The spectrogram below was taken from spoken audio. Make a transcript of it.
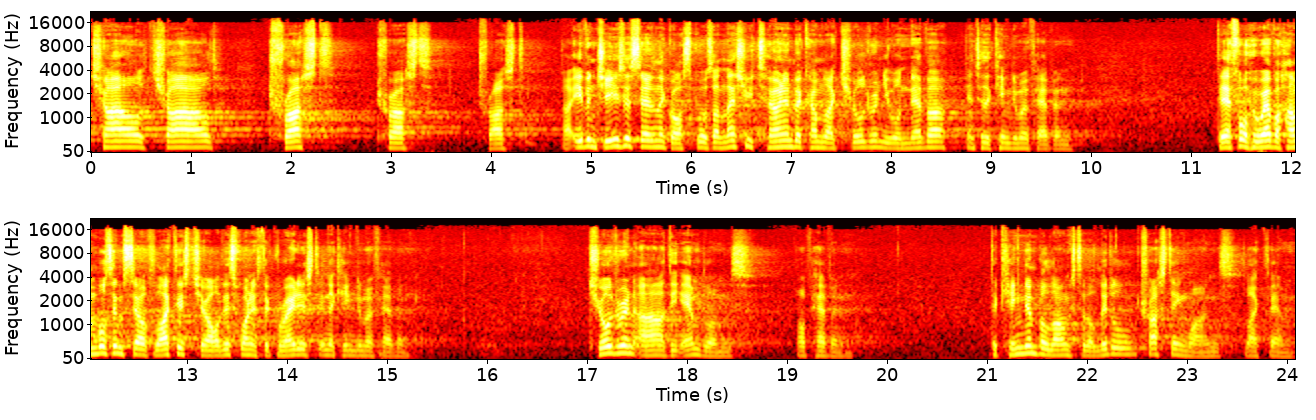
child, child, trust, trust, trust, uh, even Jesus said in the Gospels, unless you turn and become like children, you will never enter the kingdom of heaven. Therefore, whoever humbles himself like this child, this one is the greatest in the kingdom of heaven. Children are the emblems of heaven. The kingdom belongs to the little trusting ones like them.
